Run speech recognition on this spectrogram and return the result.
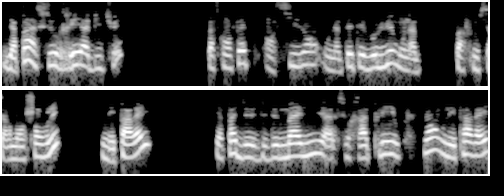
il n'y a pas à se réhabituer parce qu'en fait, en six ans, on a peut-être évolué, mais on n'a pas foncièrement changé. On est pareil. Il n'y a pas de, de, manie à se rappeler. Non, on est pareil.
